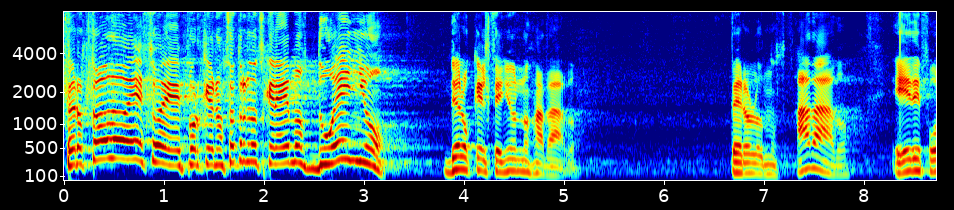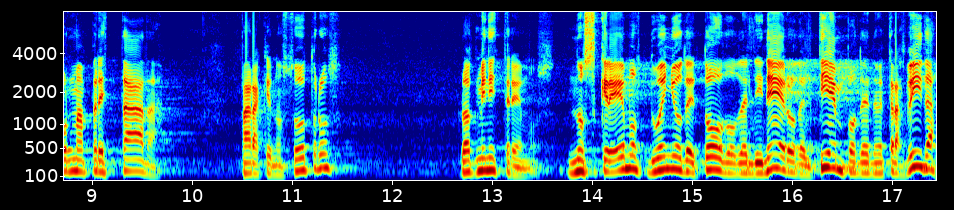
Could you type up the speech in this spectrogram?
Pero todo eso es porque nosotros nos creemos dueños de lo que el Señor nos ha dado. Pero lo nos ha dado es de forma prestada para que nosotros lo administremos. Nos creemos dueños de todo, del dinero, del tiempo, de nuestras vidas.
